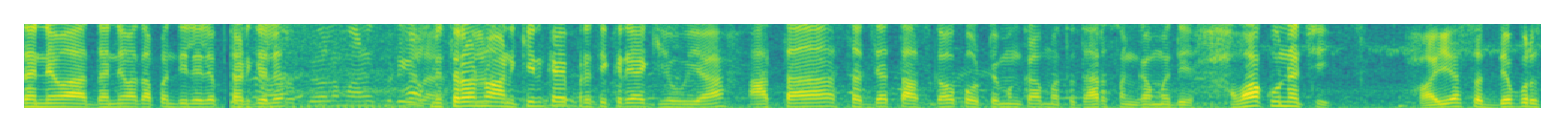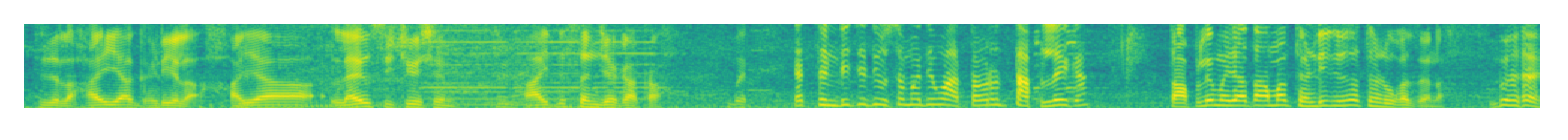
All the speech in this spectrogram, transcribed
धन्यवाद धन्यवाद आपण दिलेले स्टार्ट केलं. मित्रांनो आणखीन काय प्रतिक्रिया घेऊया? आता सध्या तासगाव कवटेमंकाळ मतदारसंघामध्ये हवा कुणाची? हा या सध्या परिस्थितीला हा या घडीला हा या लाईव्ह सिच्युएशन हा इथे संजय काका. बरं. या थंडीच्या दिवसामध्ये वातावरण तापलंय का? तापले म्हणजे आता आम्हाला थंडी दिवसात थंड वाजणं बर.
